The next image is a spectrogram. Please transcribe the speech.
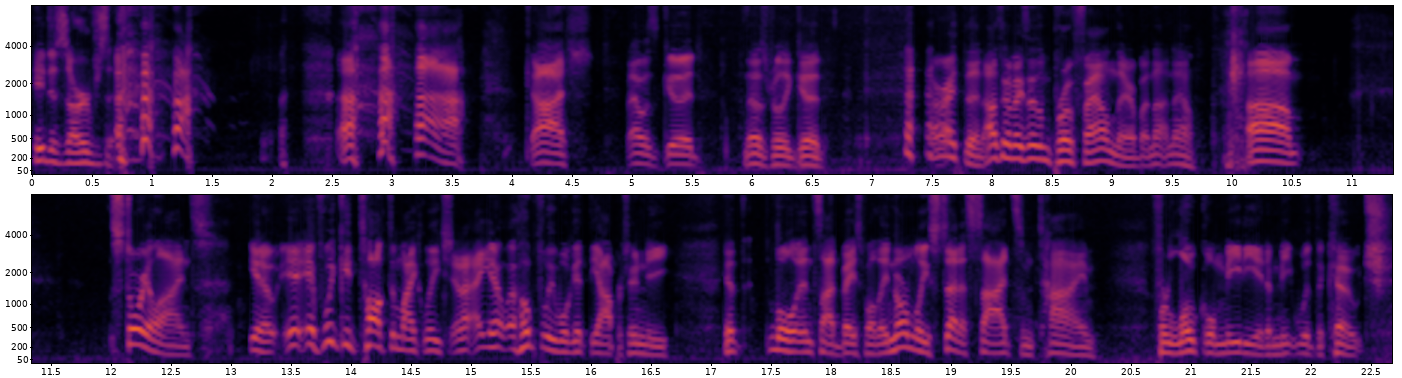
he deserves it. Gosh, that was good. That was really good. All right then. I was gonna make something profound there, but not now. Um, storylines. You know, if we could talk to Mike Leach, and I, you know, hopefully we'll get the opportunity. Get a little inside baseball. They normally set aside some time for local media to meet with the coach.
